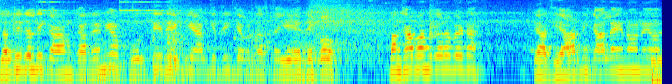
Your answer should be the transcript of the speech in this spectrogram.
जल्दी जल्दी काम कर रहे हैं। इनकी फुर्ती देखिए आप कितनी ज़बरदस्त है। ये देखो, पंखा बंद करो बेटा। ये हथियार निकाला इन्होंने और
